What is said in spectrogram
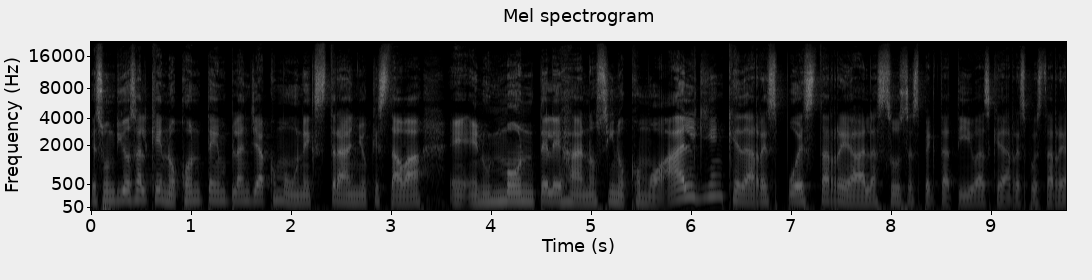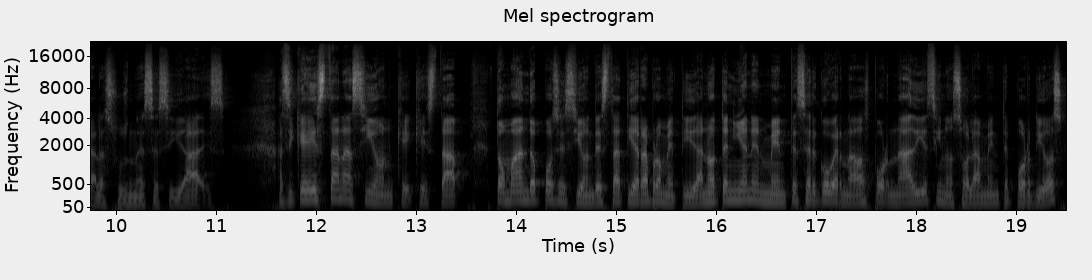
Es un Dios al que no contemplan ya como un extraño que estaba eh, en un monte lejano, sino como alguien que da respuesta real a sus expectativas, que da respuesta real a sus necesidades. Así que esta nación que, está tomando posesión de esta tierra prometida no tenían en mente ser gobernados por nadie, sino solamente por Dios,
